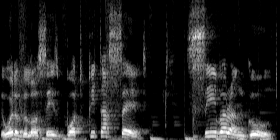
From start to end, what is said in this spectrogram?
The word of the Lord says, But Peter said, Silver and gold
